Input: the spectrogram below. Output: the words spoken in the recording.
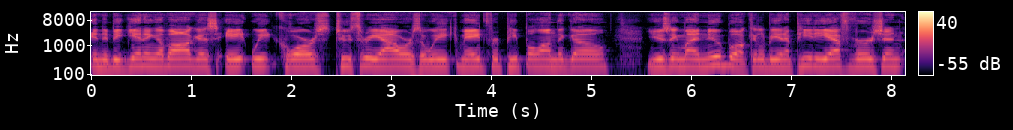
in the beginning of August, eight week course, two, three hours a week, made for people on the go, using my new book. It'll be in a PDF version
